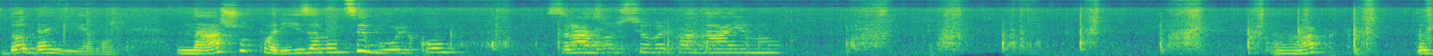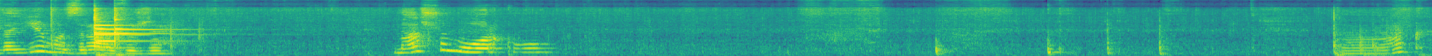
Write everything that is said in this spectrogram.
додаємо нашу порізану цибульку. Зразу всю викладаємо. Так, додаємо зразу же нашу моркву. Так.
